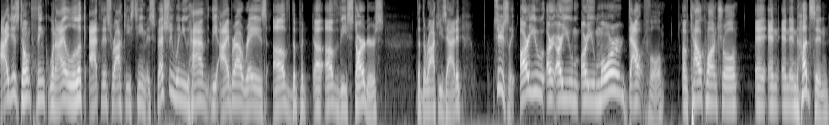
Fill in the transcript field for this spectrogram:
I just don't think when I look at this Rockies team, especially when you have the eyebrow raise of the uh, of the starters that the Rockies added. Seriously, are you are are you are you more doubtful of Cal Quantrill and and and, and Hudson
